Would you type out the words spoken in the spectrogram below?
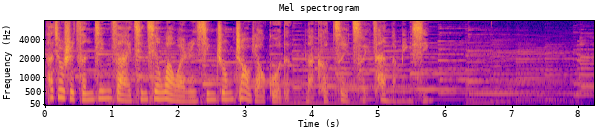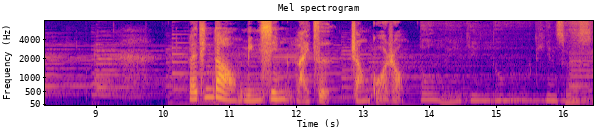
他就是曾经在千千万万人心中照耀过的那颗最璀璨的明星。来听到明星来自。张国荣。当你见到天上星星，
